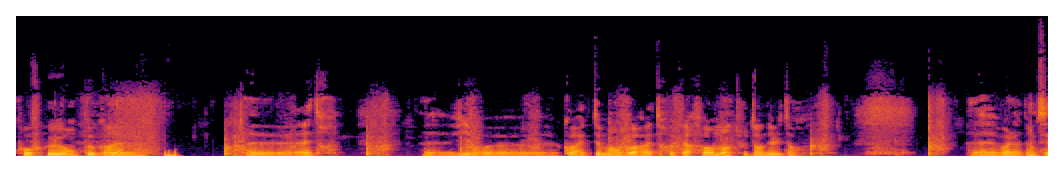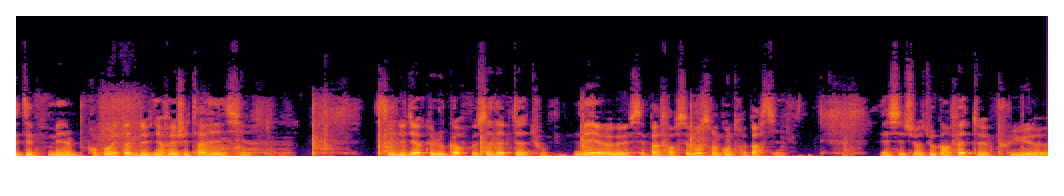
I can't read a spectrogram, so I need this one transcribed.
prouve qu'on peut quand même être vivre correctement, voire être performant tout en étant. Voilà, donc c'était. Mais le propos n'est pas de devenir végétarien ici. C'est de dire que le corps peut s'adapter à tout, mais c'est pas forcément sans contrepartie. Et c'est surtout qu'en fait, plus euh,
